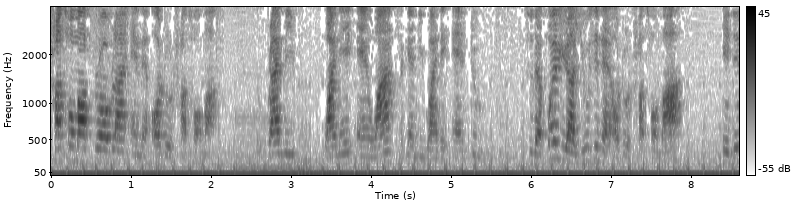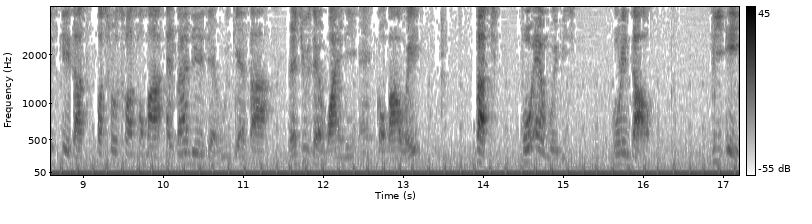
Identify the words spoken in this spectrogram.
transformer problem and the auto transformer. So primary winding N1, secondary winding N2. So the when you are using an auto transformer, in this case as auto transformer advantage and weakness are reduce the winding and go copper weight, but end will be going down. VA,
